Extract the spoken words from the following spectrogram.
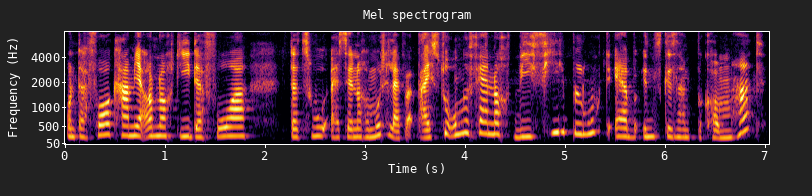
Und davor kam ja auch noch die davor dazu, als er noch im Mutterleib war. Weißt du ungefähr noch, wie viel Blut er insgesamt bekommen hat?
